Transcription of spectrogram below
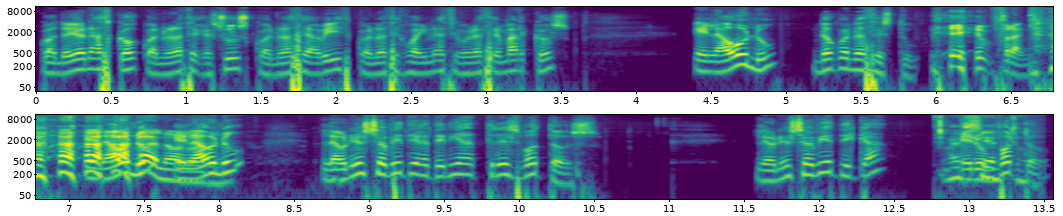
Cuando yo nazco, cuando nace Jesús, cuando nace David, cuando nace Juan Ignacio, cuando nace Marcos, en la ONU, no cuando naces tú, Frank, en la ONU, en la ONU la Unión Soviética tenía tres votos. La Unión Soviética era un voto.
